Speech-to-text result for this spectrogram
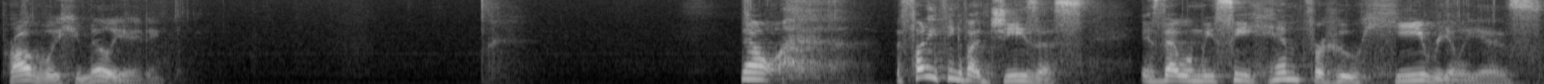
probably humiliating. Now, the funny thing about Jesus is that when we see him for who he really is,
